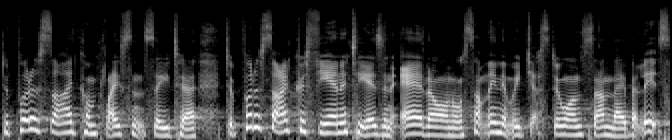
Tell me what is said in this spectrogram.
to put aside complacency, to, to put aside Christianity as an add on or something that we just do on Sunday. But let's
